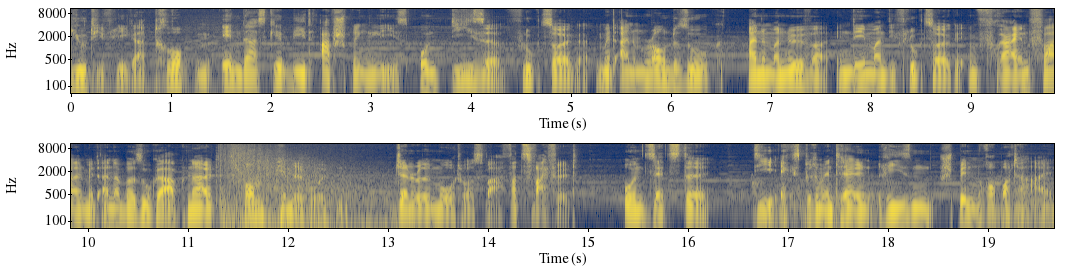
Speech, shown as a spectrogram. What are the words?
Duty-Flieger Truppen in das Gebiet abspringen ließ und diese Flugzeuge mit einem Round-the-Zook, einem Manöver, in dem man die Flugzeuge im freien Fall mit einer Bazooka abknallt, vom Himmel holten. General Motors war verzweifelt und setzte die experimentellen Riesen-Spinnenroboter ein.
